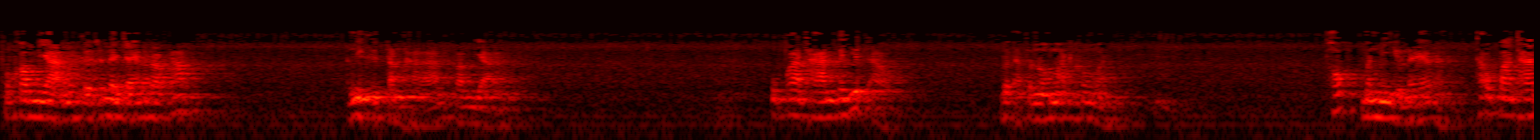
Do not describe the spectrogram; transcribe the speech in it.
พอความอยากมันเกิดขึ้นในใจของเราครับอันนี้คือตัณหาความอยากอุปาทานก็ยึดเอาโดยอัตโนมัติของมันพบมันมีอยู่แล้วนะ ถ้าอุปาทาน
